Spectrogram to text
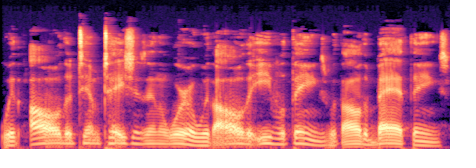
with all the temptations in the world, with all the evil things, with all the bad things,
